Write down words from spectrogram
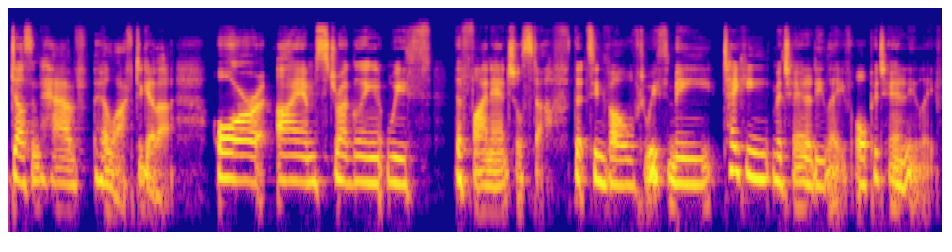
doesn't have her life together, or I am struggling with the financial stuff that's involved with me taking maternity leave or paternity leave.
